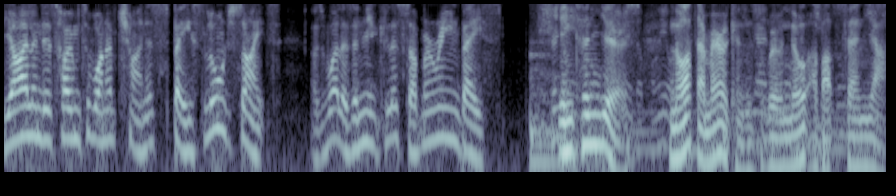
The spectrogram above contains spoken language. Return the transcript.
The island is home to one of China's space launch sites, as well as a nuclear submarine base. In 10 years, North Americans will know about Sanya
